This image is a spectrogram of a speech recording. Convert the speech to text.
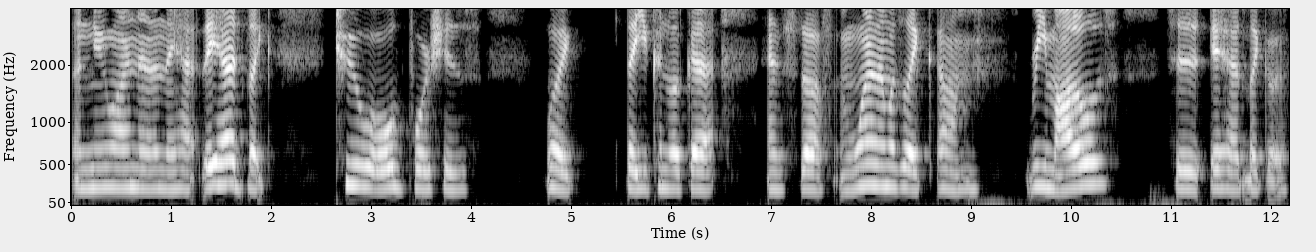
a new one, and then they had they had like two old Porsches, like that you can look at and stuff. And one of them was like um remodeled, so it had like a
